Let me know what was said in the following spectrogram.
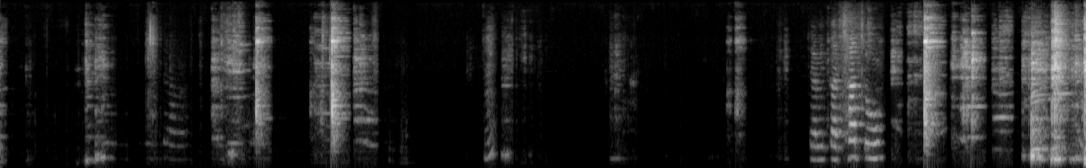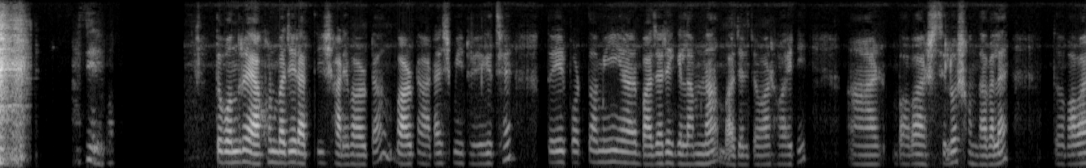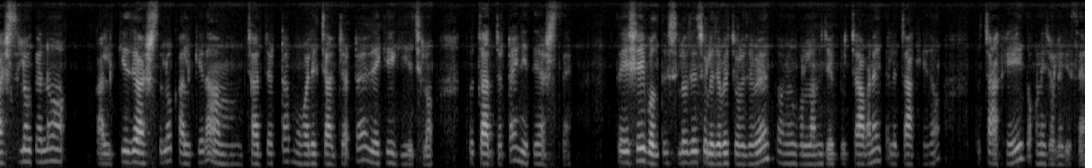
चल अच्छा तू তো বন্ধুরা এখন বাজে রাত্রি সাড়ে বারোটা বারোটা আঠাশ মিনিট হয়ে গেছে তো এরপর তো আমি আর বাজারে গেলাম না বাজারে যাওয়ার হয়নি আর বাবা আসছিল সন্ধ্যাবেলায়। তো বাবা আসছিল কেন? কালকে যে আসছিল, কালকে না চার্জারটা মোবাইলের চার্জারটা রেখে গিয়েছিল। তো চার্জারটাই নিতে আসছে। তো এসেই বলতেছিল যে, চলে যাবে চলে যাবে। তো আমি বললাম যে, একটু চা বানাই, তাহলে চা খেয়ে দাও তো চা খেয়েই তখনই চলে গেছে।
